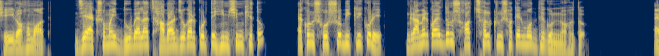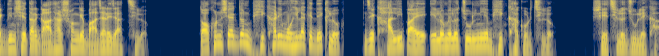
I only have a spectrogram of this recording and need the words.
সেই রহমত যে একসময় দুবেলা খাবার জোগাড় করতে হিমশিম খেত, এখন শস্য বিক্রি করে গ্রামের কয়েকজন সচ্ছল কৃষকের মধ্যে গণ্য হতো। একদিন সে তার গাধার সঙ্গে বাজারে যাচ্ছিল। তখন সে একজন ভিখারি মহিলাকে দেখল যে খালি পায়ে এলোমেলো চুল নিয়ে ভিক্ষা করছিল। সে ছিল জুলেখা।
